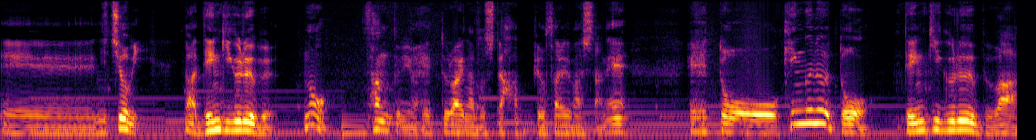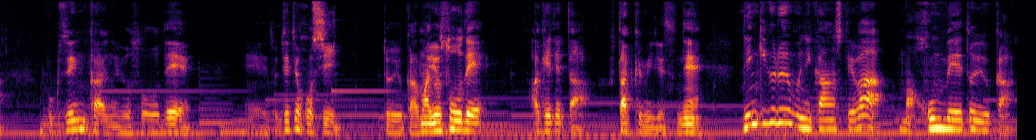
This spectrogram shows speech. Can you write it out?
えー、日曜日。が電気グルーブの3組がヘッドライナーとして発表されましたね。えっ、ー、と、キングヌーと電気グルーブは僕前回の予想で、えー、と出てほしいというか、まあ、予想で挙げてた2組ですね。電気グルーブに関しては、まあ、本命というか、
